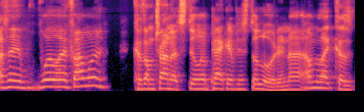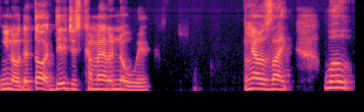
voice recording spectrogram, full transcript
I said, well, if I want, because I'm trying to still unpack if it's the Lord or not. I'm like, because you know, the thought did just come out of nowhere. And I was like, well,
